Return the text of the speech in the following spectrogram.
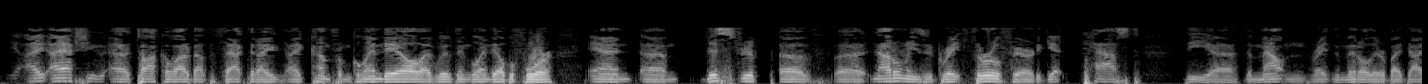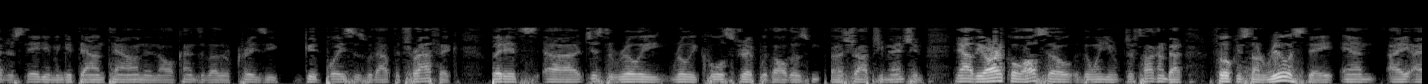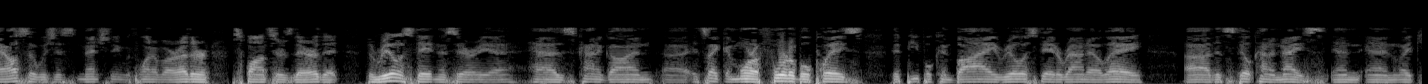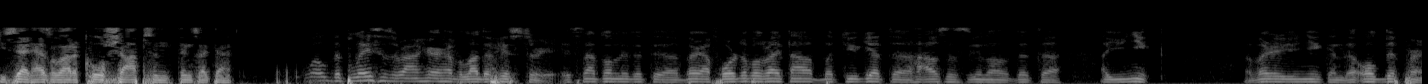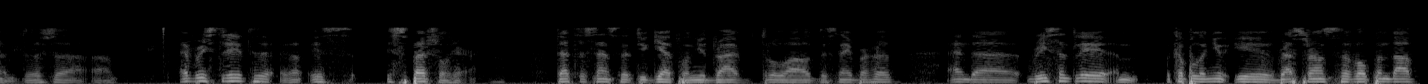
Yeah, I, I actually uh, talk a lot about the fact that I, I come from Glendale. I've lived in Glendale before, and um, this strip of uh, not only is it a great thoroughfare to get past the uh, the mountain right in the middle there by Dodger Stadium and get downtown and all kinds of other crazy good places without the traffic. But it's uh, just a really really cool strip with all those uh, shops you mentioned. Now the article also the one you were just talking about focused on real estate, and I, I also was just mentioning with one of our other sponsors there that the real estate in this area has kind of gone. Uh, it's like a more affordable place that people can buy real estate around LA uh, that's still kind of nice and and like you said has a lot of cool shops and things like that. Well, the places around here have a lot of history. It's not only that they're very affordable right now, but you get uh, houses, you know, that uh, are unique, uh, very unique, and they're all different. There's uh, uh, every street uh, is is special here. That's the sense that you get when you drive throughout this neighborhood. And uh, recently, um, a couple of new uh, restaurants have opened up,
